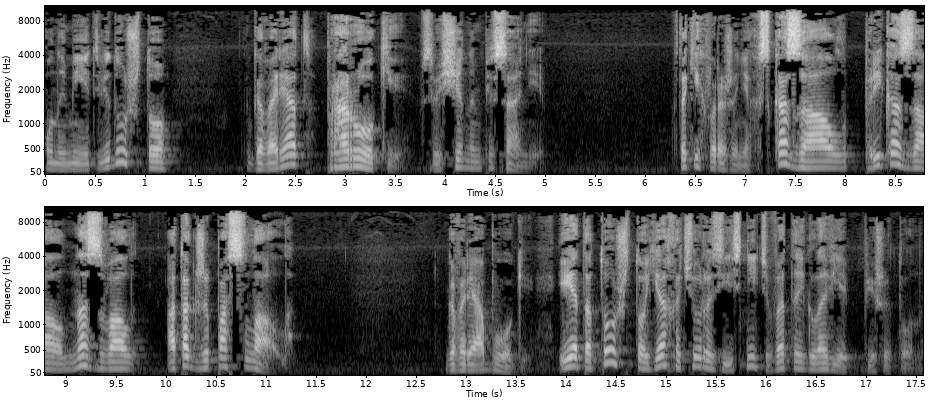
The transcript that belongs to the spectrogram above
Он имеет в виду, что говорят пророки в Священном Писании. В таких выражениях «сказал», «приказал», «назвал», а также «послал», говоря о Боге. И это то, что я хочу разъяснить в этой главе, пишет он.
